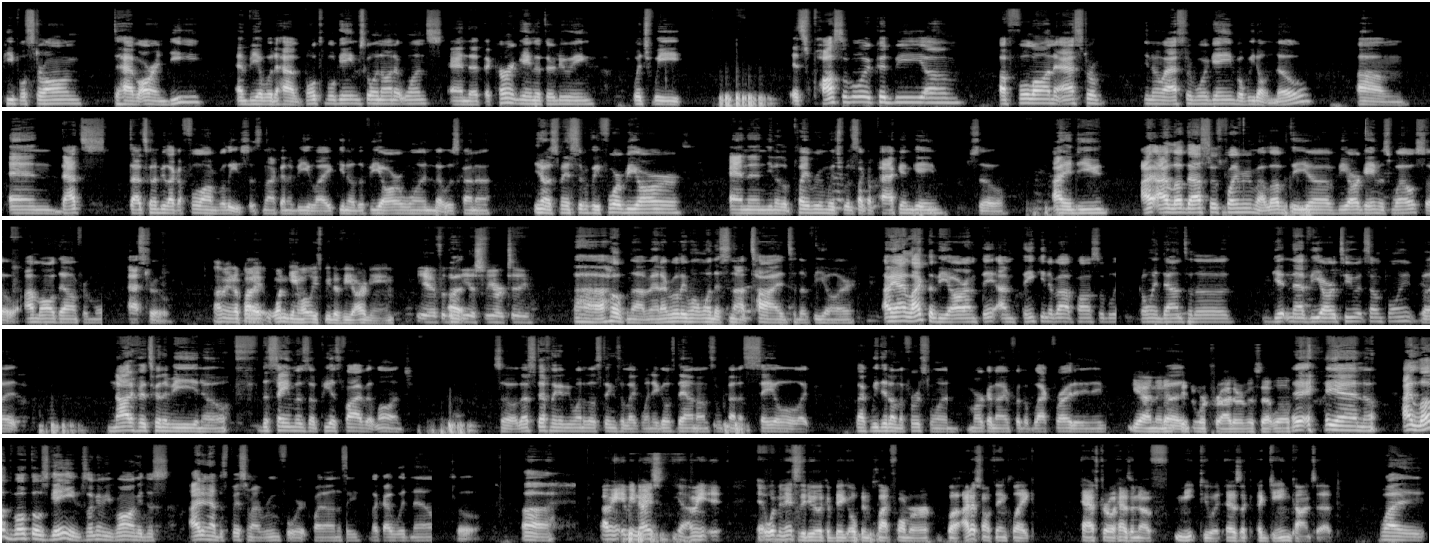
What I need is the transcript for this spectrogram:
people strong to have R and D and be able to have multiple games going on at once. And that the current game that they're doing, which we, it's possible it could be um, a full on Astro, you know, Astro Boy game, but we don't know. Um, and that's that's going to be like a full on release. It's not going to be like you know the VR one that was kind of you know specifically for VR, and then you know the Playroom, which was like a pack in game. So, I do you. I, I love the Astro's Playroom. I love the uh, VR game as well. So I'm all down for more Astro. I mean, it'll probably one game will at least be the VR game. Yeah, for the Uh, PSVR too. Uh, I hope not, man. I really want one that's not tied to the VR. I mean, I like the VR. I'm think I'm thinking about possibly going down to the getting that VR two at some point, but not if it's going to be you know the same as a PS5 at launch. So that's definitely going to be one of those things that like when it goes down on some kind of sale, like like we did on the first one, Marc and I for the Black Friday. Yeah, and then But- it didn't work for either of us that well. yeah, no. I loved both those games. Don't get me wrong. It just I didn't have the space in my room for it, quite honestly, like I would now. So, uh, I mean, it'd be nice. Yeah, I mean, it, it would be nice to do like a big open platformer, but I just don't think like Astro has enough meat to it as like a game concept. why?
